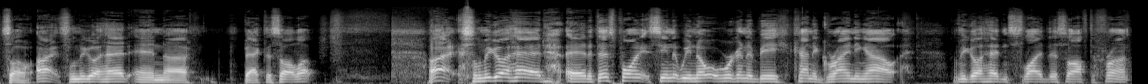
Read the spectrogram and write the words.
So, all right, so let me go ahead and uh, back this all up. All right, so let me go ahead and at this point, seeing that we know what we're going to be kind of grinding out, let me go ahead and slide this off the front.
